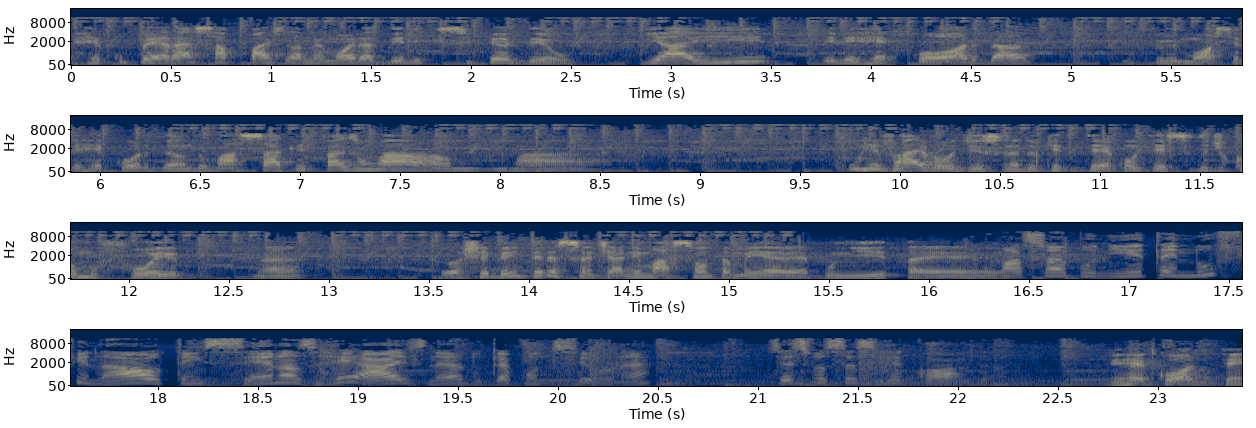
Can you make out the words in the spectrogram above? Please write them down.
recuperar essa parte da memória dele que se perdeu. E aí ele recorda, o filme mostra ele recordando o massacre e faz uma, uma um revival disso, né? Do que teria acontecido, de como foi, né? Eu achei bem interessante. A animação também é bonita. É... A animação é bonita e no final tem cenas reais, né? Do que aconteceu, né? Não sei se você se recorda. Me recordo, tem,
